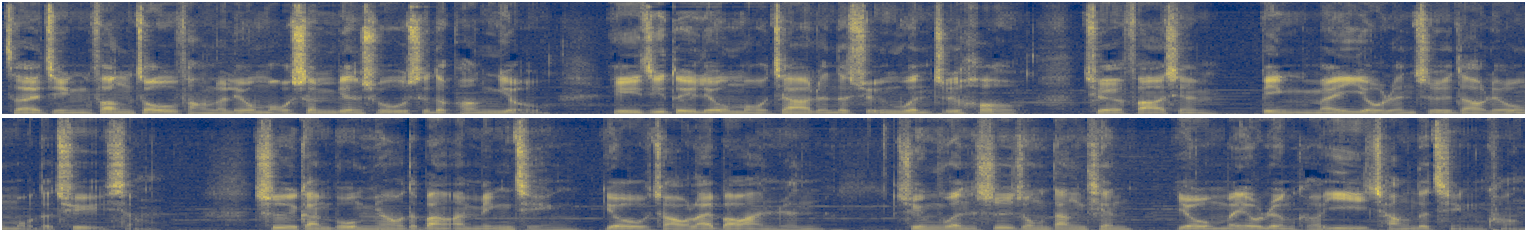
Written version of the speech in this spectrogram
在警方走访了刘某身边熟识的朋友，以及对刘某家人的询问之后，却发现并没有人知道刘某的去向。事感不妙的办案民警又找来报案人，询问失踪当天有没有任何异常的情况。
